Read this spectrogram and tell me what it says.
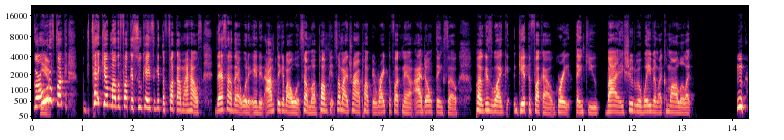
girl. Yeah. Who the fuck? Take your motherfucking suitcase and get the fuck out of my house. That's how that would have ended. I'm thinking about what some a pumpkin, somebody trying pumpkin right the fuck now. I don't think so. Pumpkin's like, get the fuck out. Great, thank you. Bye. She would have been waving like Kamala, like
